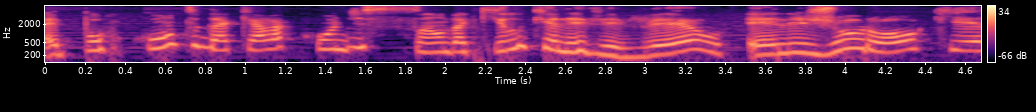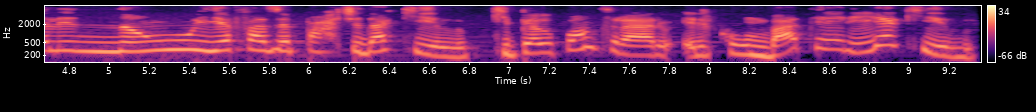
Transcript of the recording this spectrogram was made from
Aí, por conta daquela condição, daquilo que ele viveu, ele jurou que ele não ia fazer parte daquilo. Que, pelo contrário, ele combateria aquilo.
